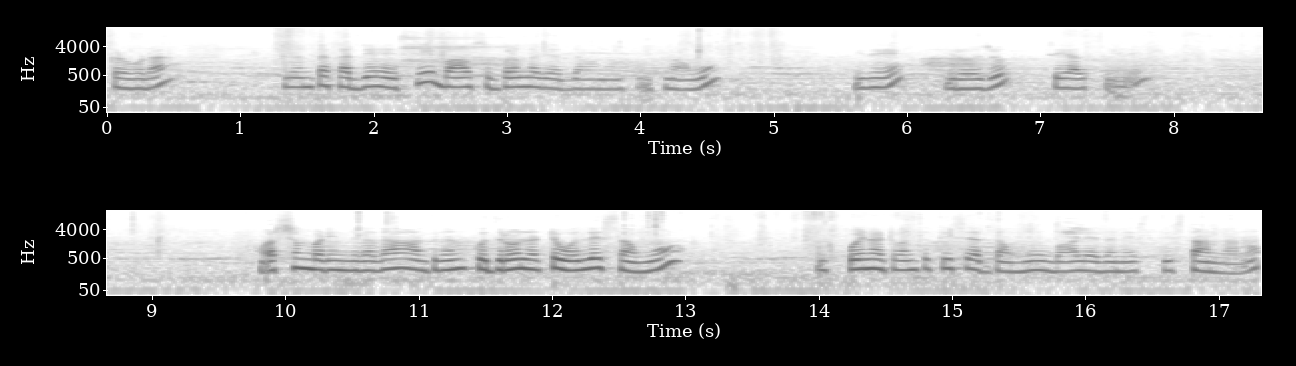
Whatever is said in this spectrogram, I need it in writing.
ఇక్కడ కూడా ఇదంతా కట్ చేసేసి బాగా శుభ్రంగా చేద్దామని అనుకుంటున్నాము. ఇదే ఈరోజు చేయాల్సింది. వర్షం పడింది కదా అందుకని కొద్ది రోజులు అట్టే వదిలేస్తాము ఇంక పోయినటువంతా తీసేద్దాము బాగాలేదనేసి తీస్తా అన్నాను.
